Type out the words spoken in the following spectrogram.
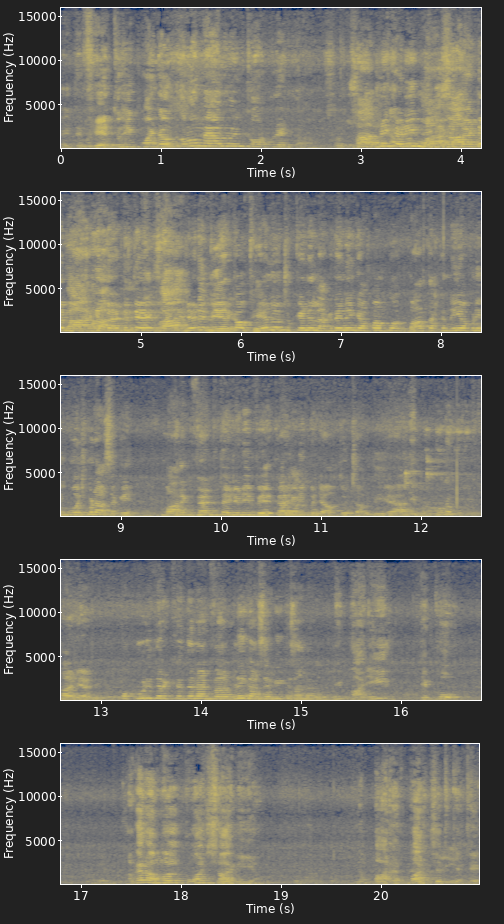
ਤੇ ਫਿਰ ਤੁਸੀਂ ਪੁਆਇੰਟ ਆਊਟ ਕਰੋ ਮੈਂ ਉਹਨੂੰ ਇਨਕੋਰਪੋਰੇਟ ਕਰਾਂ ਸਾਡੀ ਕੜੀ ਮਾਰਕੀਟ ਮਾਰਕੀਟ ਤੇ ਜਿਹੜੇ ਵੇਰਕਾ ਫੇਲ ਹੋ ਚੁੱਕੇ ਨੇ, ਲੱਗਦੇ ਨੇ ਕਿ ਆਪਾਂ ਬਾਹਰ ਤੱਕ ਨਹੀਂ ਆਪਣੀ ਪਹੁੰਚ ਬਣਾ ਸਕੇ ਮਾਰਕੀਟ ਤੇ ਜਿਹੜੀ ਵੇਰਕਾ ਜਿਹੜੀ ਪੰਜਾਬ ਤੋਂ ਚੱਲਦੀ ਹੈ ਹਾਂਜੀ ਹਾਂਜੀ। ਉਹ ਪੂਰੀ ਤਰੀਕੇ ਦੇ ਨਾਲ ਡਿਵੈਲਪ ਨਹੀਂ ਕਰ ਸਕੀ ਕਿਸਾਨਾਂ ਨੂੰ? ਭਾਜੀ, ਦੇਖੋ, ਅਗਰ ਅਮਲ ਪਹੁੰਚ ਸਕਦੀ ਆ, ਨਾ ਭਾਰਤ ਭਰ ਚ ਕਿਤੇ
